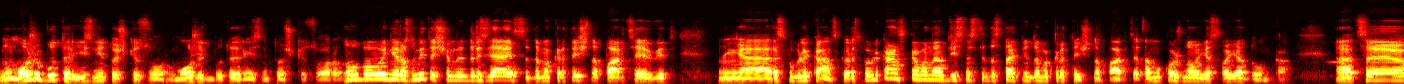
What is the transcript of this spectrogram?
Ну може бути різні точки зору, можуть бути різні точки зору. Ну ви повинні розуміти, що відрізняється демократична партія від е, республіканської. Республіканська вона в дійсності достатньо демократична партія. Там у кожного є своя думка. Е, це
